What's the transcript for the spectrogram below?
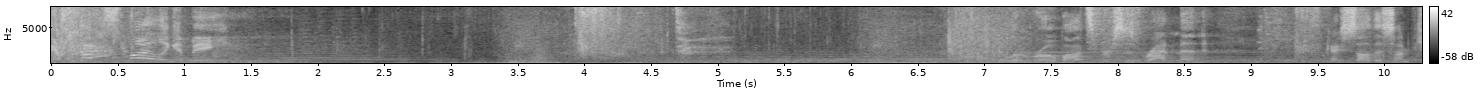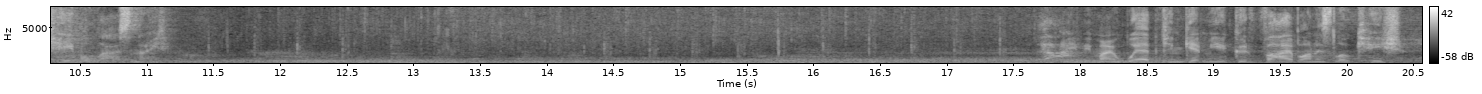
Stop smiling at me! Killer robots versus ratmen? I think I saw this on cable last night. Maybe my web can get me a good vibe on his location.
